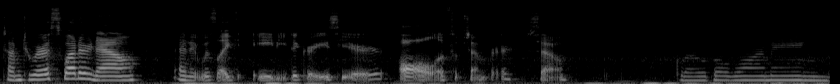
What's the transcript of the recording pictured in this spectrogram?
time to wear a sweater now. And it was like 80 degrees here all of September. So global warming.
